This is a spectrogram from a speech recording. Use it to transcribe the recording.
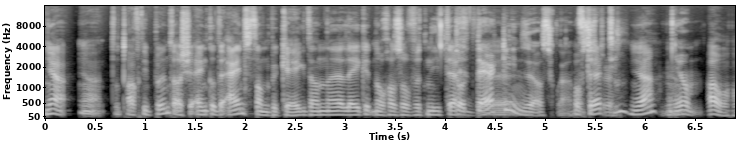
Ja, ja, tot 18 punten. Als je enkel de eindstand bekeek, dan eh, leek het nog alsof het niet echt... Tot 13 eh, zelfs kwamen of ze 13, ja? Ja. Oh.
